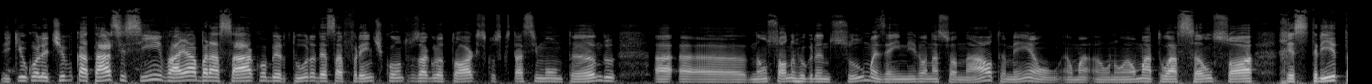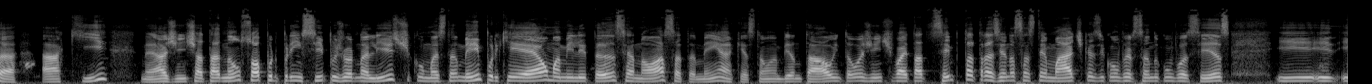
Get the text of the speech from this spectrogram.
De que o coletivo Catarse sim vai abraçar a cobertura dessa frente contra os agrotóxicos que está se montando, não só no Rio Grande do Sul, mas é em nível nacional também, é, um, é uma, é não é uma atuação só restrita aqui, né? A gente já está não só por princípio jornalístico, mas também porque é uma militância nossa também, a questão ambiental, então a gente vai estar tá, sempre tá trazendo essas temáticas e conversando com vocês e, e,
